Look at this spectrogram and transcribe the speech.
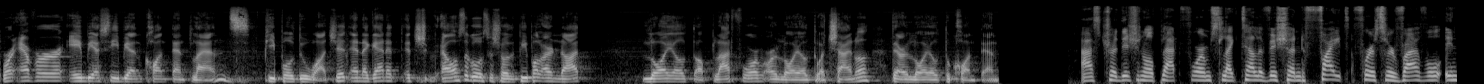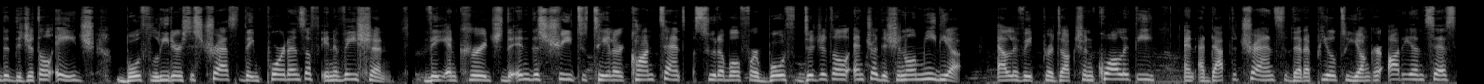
Wherever ABS-CBN content lands, people do watch it. And again, it, it also goes to show that people are not loyal to a platform or loyal to a channel. They are loyal to content. As traditional platforms like television fight for survival in the digital age, both leaders stress the importance of innovation. They encourage the industry to tailor content suitable for both digital and traditional media. elevate production quality, and adapt to trends that appeal to younger audiences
